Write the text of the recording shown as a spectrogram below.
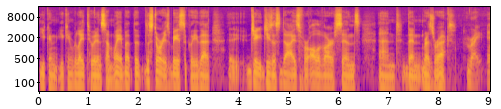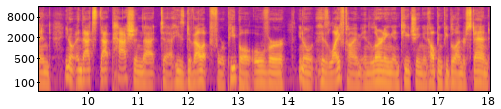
you can you can relate to it in some way. But the the story is basically that uh, J- Jesus dies for all of our sins and then resurrects. Right, and you know, and that's that passion that uh, he's developed for people over you know his lifetime in learning and teaching and helping people understand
